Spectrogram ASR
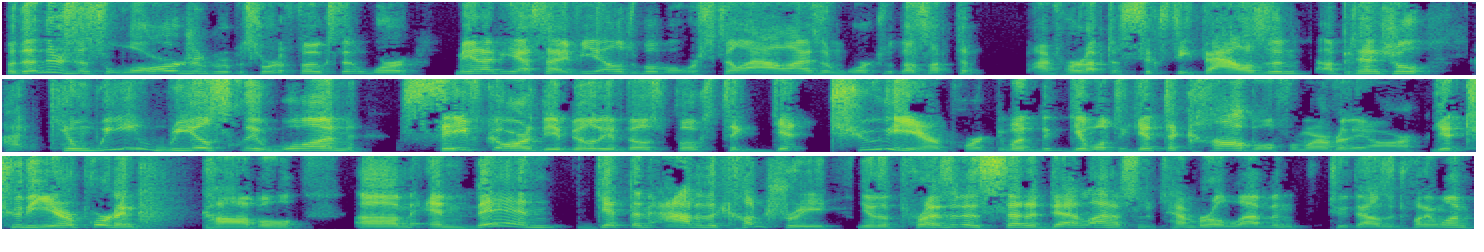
But then there's this larger group of sort of folks that were may not be SIV eligible, but were still allies and worked with us up to I've heard up to 60,000 uh, potential. Uh, can we realistically, one, safeguard the ability of those folks to get to the airport, well, to get, well, to get to Kabul from wherever they are, get to the airport in Kabul, um, and then get them out of the country? You know, the president set a deadline of September 11th, 2021,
